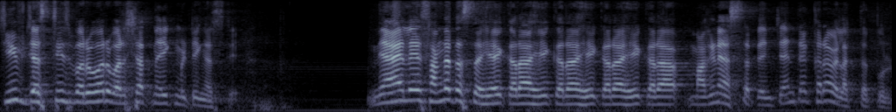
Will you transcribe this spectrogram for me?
चीफ जस्टिस बरोबर वर्षातनं एक मिटिंग असते. न्यायालय सांगत असतं हे करा हे करा हे करा हे करा. मागण्या असतात त्यांच्या आणि त्या कराव्या लागतात पूर्ण.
